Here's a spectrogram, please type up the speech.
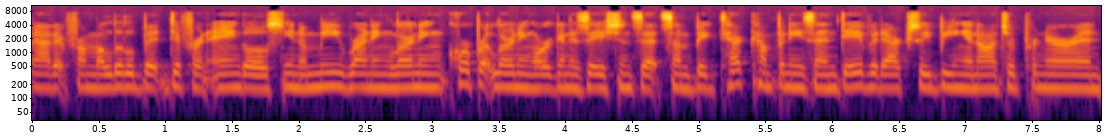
at it from a little bit different angles. You know, me running learning corporate learning organizations at some big tech companies, and David actually being an entrepreneur and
